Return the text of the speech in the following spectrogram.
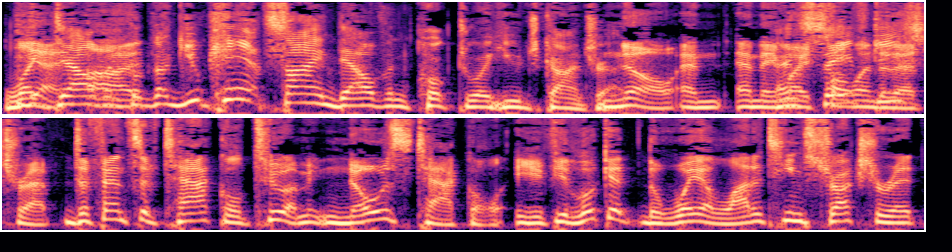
Like yeah, Dalvin uh, Cook, like you can't sign Dalvin Cook to a huge contract. No, and and they and might safeties, fall into that trap. Defensive tackle too. I mean, nose tackle. If you look at the way a lot of teams structure it,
